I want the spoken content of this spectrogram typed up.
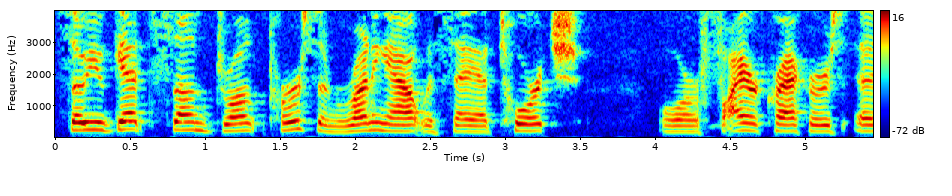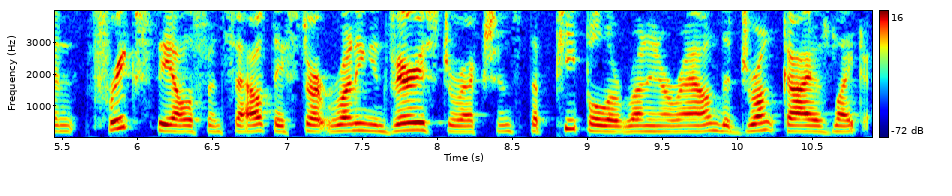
So you get some drunk person running out with, say, a torch or firecrackers and freaks the elephants out. They start running in various directions. The people are running around. The drunk guy is like,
